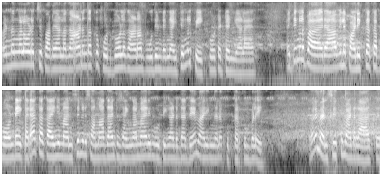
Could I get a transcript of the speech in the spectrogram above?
പെണ്ണുങ്ങളോട് വെച്ച് പറയാനുള്ളത് ആണുങ്ങൾക്ക് ഫുട്ബോൾ കാണാൻ പോതിണ്ടെങ്കിൽ ഐറ്റങ്ങൾ പേക്കോട്ടിട്ടെണ്ണിയാളെ ഐറ്റങ്ങൾ രാവിലെ പണിക്കൊക്കെ പോണ്ടേ? കരൊക്കെ കഴിഞ്ഞ് മനസ്സിനൊരു സമാധാനത്തിൽ കൂട്ടിക്കാണ്ട് കണ്ടത് അതേമാതിരി ഇങ്ങനെ കുത്തർക്കുമ്പോഴേ ഓലെ മനസ്സിക്കും വേണ്ട റാത്ത്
